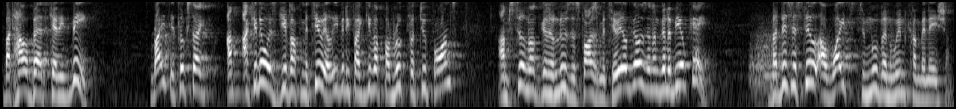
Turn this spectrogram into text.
but how bad can it be? Right? It looks like I'm, i can always give up material. Even if I give up a rook for two pawns, I'm still not going to lose as far as material goes, and I'm going to be okay. But this is still a white to move and win combination.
